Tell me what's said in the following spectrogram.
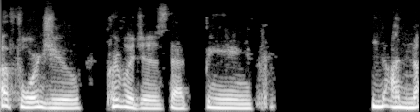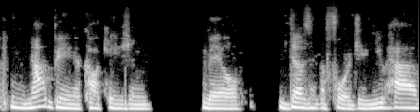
affords you privileges that being not, not being a Caucasian male doesn't afford you. You have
